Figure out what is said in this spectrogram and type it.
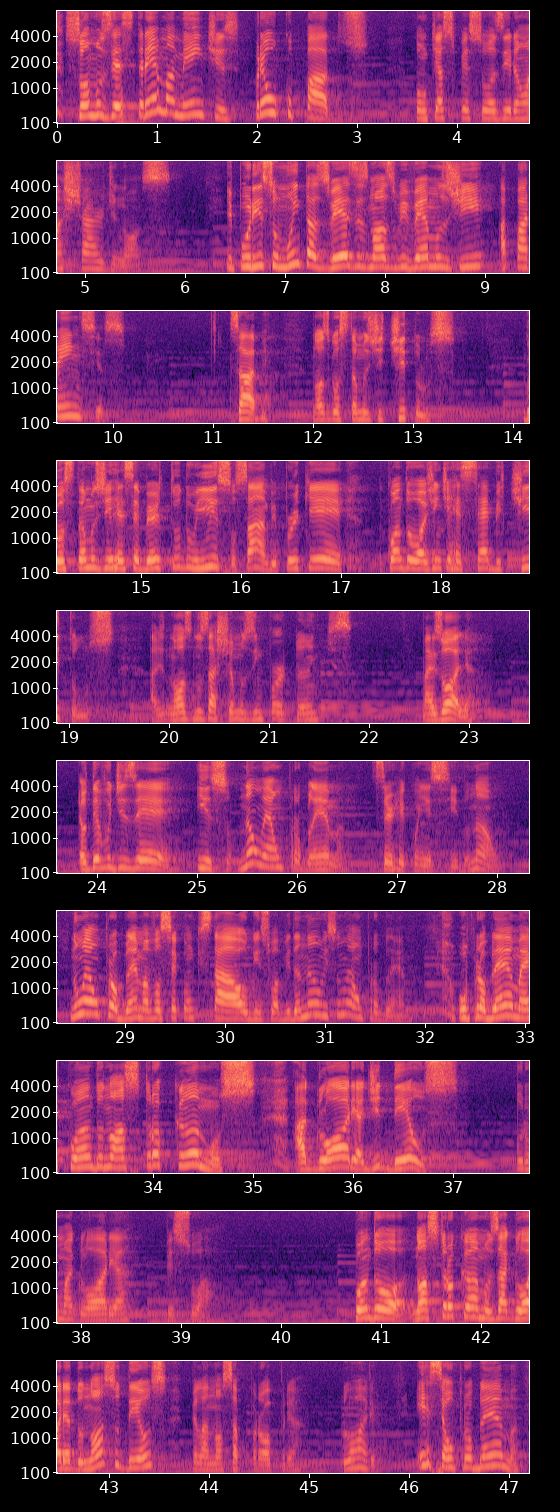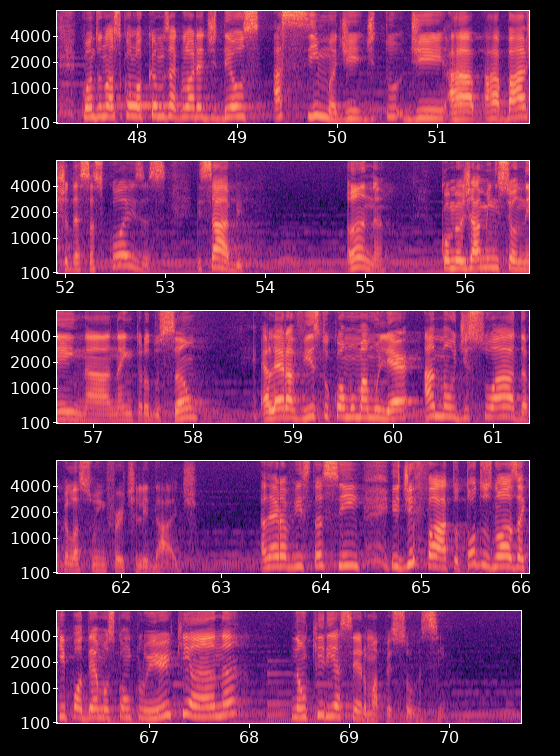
Somos extremamente preocupados com o que as pessoas irão achar de nós. E por isso muitas vezes nós vivemos de aparências. Sabe? Nós gostamos de títulos, gostamos de receber tudo isso, sabe? Porque quando a gente recebe títulos, nós nos achamos importantes. Mas olha, eu devo dizer isso, não é um problema ser reconhecido, não. Não é um problema você conquistar algo em sua vida, não, isso não é um problema. O problema é quando nós trocamos a glória de Deus por uma glória pessoal quando nós trocamos a glória do nosso Deus pela nossa própria glória. Esse é o problema. Quando nós colocamos a glória de Deus acima, de, de, de a, abaixo dessas coisas. E sabe, Ana, como eu já mencionei na, na introdução, ela era vista como uma mulher amaldiçoada pela sua infertilidade. Ela era vista assim. E de fato, todos nós aqui podemos concluir que Ana não queria ser uma pessoa assim.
